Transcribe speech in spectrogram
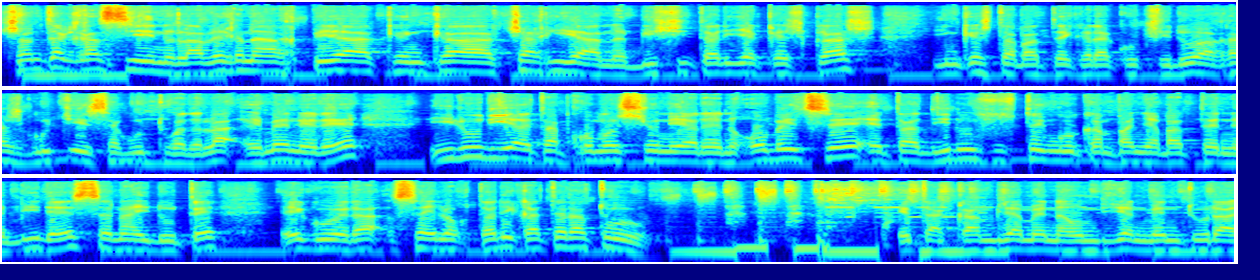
Santa Grazien, Laverna Arpea, Kenka Txarrian, bisitariak eskaz, inkesta batek erakutsi du, arras guti ezagutua dela, hemen ere, irudia eta promozionearen obetze eta diru sustengu kampaina baten bidez, nahi dute, egoera zailortarik ateratu eta kambiamen handien mentura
